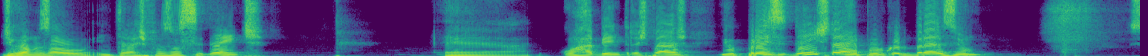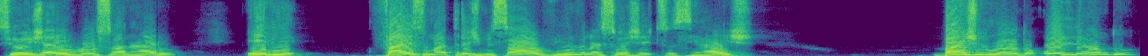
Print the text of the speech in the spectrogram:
digamos, ao, entre aspas, Ocidente, é, com o rabinho entre as pernas, e o presidente da República do Brasil, o senhor Jair Bolsonaro, ele faz uma transmissão ao vivo nas suas redes sociais, bajulando, olhando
